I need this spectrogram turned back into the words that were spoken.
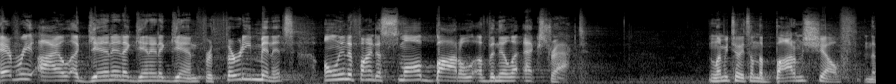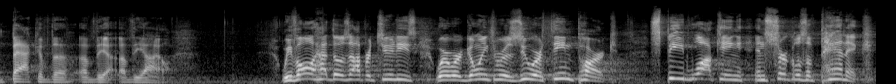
every aisle again and again and again for 30 minutes only to find a small bottle of vanilla extract. And let me tell you, it's on the bottom shelf in the back of the, of the, of the aisle. We've all had those opportunities where we're going through a zoo or theme park, speed walking in circles of panic,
